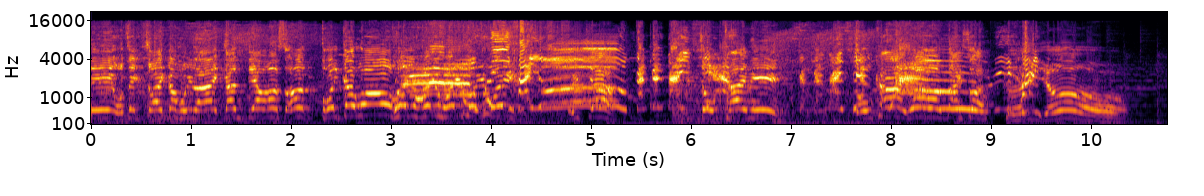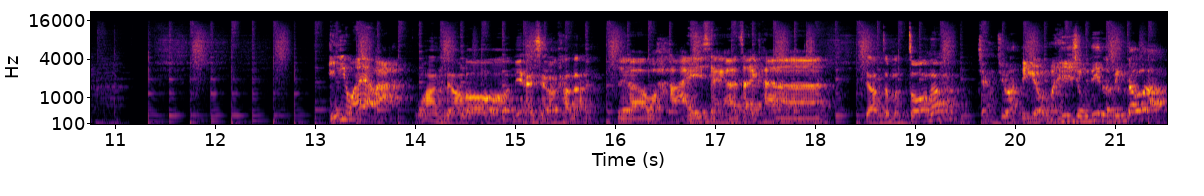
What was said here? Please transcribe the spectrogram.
以，我再抓一个回来，干掉二十二代高哦，回回回回回，哎呦，回家，刚刚那一走开你，刚刚那一走开哦，带上，可以哦。咦，完了吧？完了咯，你还想要看啊？对啊，我还想要再看啊。要怎么做呢？这样就要订阅我们黑兄弟的频道了。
